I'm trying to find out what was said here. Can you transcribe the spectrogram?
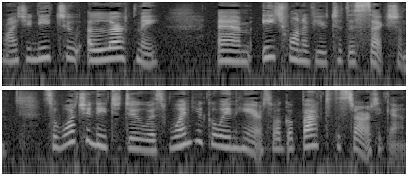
right? You need to alert me, um, each one of you, to this section. So what you need to do is when you go in here, so I'll go back to the start again.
